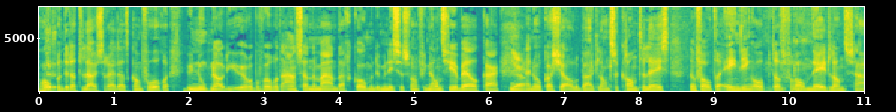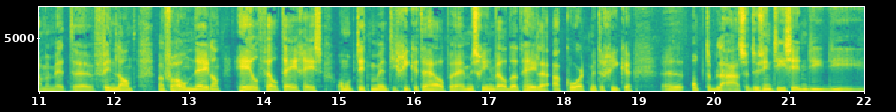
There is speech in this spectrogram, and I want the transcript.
hopende dat de luisteraar dat kan volgen. U noemt nou die euro bijvoorbeeld. Aanstaande maandag komen de ministers van Financiën bij elkaar. Ja. En ook als je alle buitenlandse kranten leest... dan valt er één ding op, dat vooral Nederland... samen met uh, Finland, maar vooral Nederland Nederland heel fel tegen is om op dit moment die Grieken te helpen. En misschien wel dat hele akkoord met de Grieken uh, op te blazen. Dus in die zin, die, die,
